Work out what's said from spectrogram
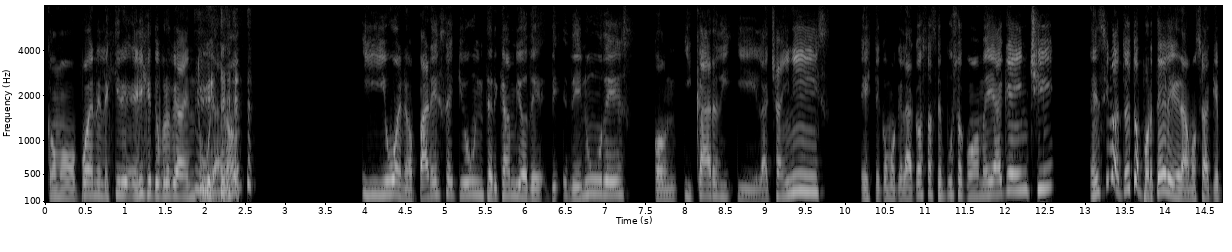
como pueden elegir, elige tu propia aventura, ¿no? Y bueno, parece que hubo intercambio de, de- de nudes con Icardi y la Chinese. Este, como que la cosa se puso como media Kenchi. Encima todo esto por Telegram, o sea que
